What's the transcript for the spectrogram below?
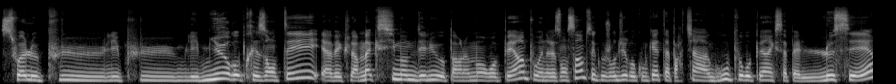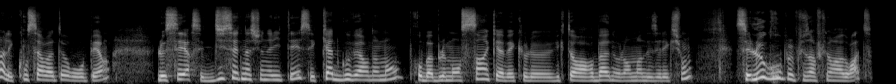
soient le plus, les, plus, les mieux représentés et avec leur maximum d'élus au Parlement européen pour une raison simple, c'est qu'aujourd'hui Reconquête appartient à un groupe européen qui s'appelle l'ECR, les conservateurs européens. Le CR, c'est 17 nationalités, c'est 4 gouvernements, probablement 5 avec le Victor Orban au lendemain des élections. C'est le groupe le plus influent à droite.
